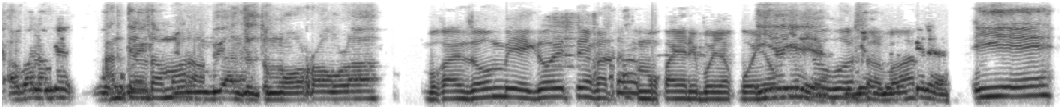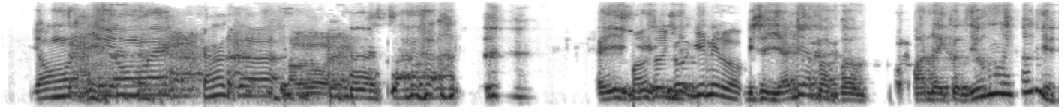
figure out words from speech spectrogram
apa namanya? Until Tomorrow. Zombie Until Tomorrow lah. Bukan zombie, gue itu yang kata mukanya dibonyok-bonyok iya, itu iya. gue kesel Iya, banget. ya. iye, yonglek tuh yonglek. Kagak. Eh, iya, Maksud iya. gue gini loh. bisa jadi apa, apa pada ikut Yonglek kali ya?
